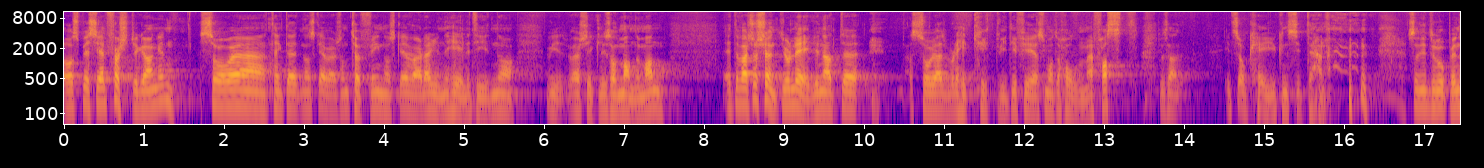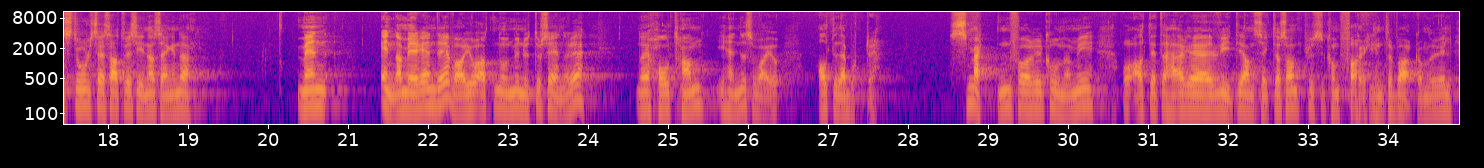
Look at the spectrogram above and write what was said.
Og spesielt første gangen så uh, tenkte jeg nå skal jeg være sånn tøffing. Nå skal jeg være der inne hele tiden og være skikkelig sånn mannemann. Etter hvert så skjønte jo legen at uh, så jeg ble helt kritthvit i fjeset og måtte holde meg fast. Så sa han, It's okay, you can sit down. Så de dro opp en stol, så jeg satt ved siden av sengen. da. Men enda mer enn det var jo at noen minutter senere, når jeg holdt han i hendene, så var jo alt det der borte. Smerten for kona mi og alt dette her eh, hvite i ansiktet og sånn, plutselig kom fargen tilbake, om du vil.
